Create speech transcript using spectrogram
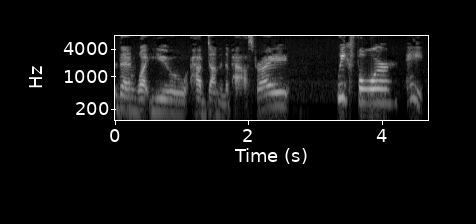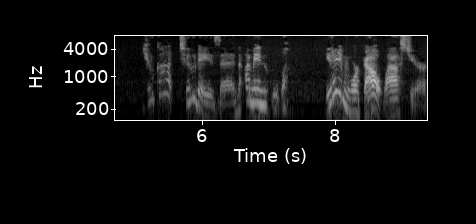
than what you have done in the past, right? Week 4, hey, you got 2 days in. I mean, you didn't even work out last year.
